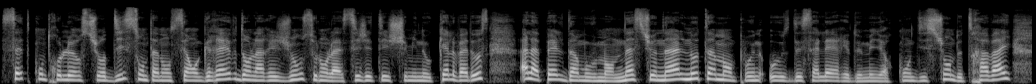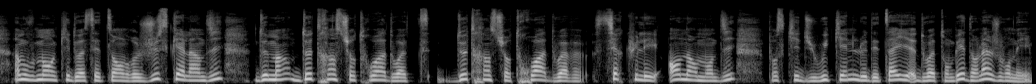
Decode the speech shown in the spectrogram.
7 contrôleurs sur 10 sont annoncés en grève dans la région selon la CGT cheminot Calvados à l'appel d'un mouvement national, notamment pour une hausse des salaires et de meilleures conditions de travail. Un mouvement qui doit s'étendre jusqu'à lundi. Demain, deux trains sur trois doivent, deux trains sur trois doivent circuler en Normandie. Pour ce qui est du week-end, le détail doit dans la journée.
